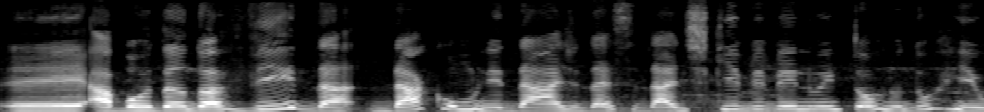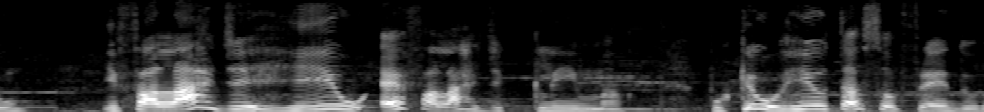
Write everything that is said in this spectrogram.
é, abordando a vida da comunidade das cidades que vivem no entorno do rio. E falar de rio é falar de clima, porque o rio está sofrendo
